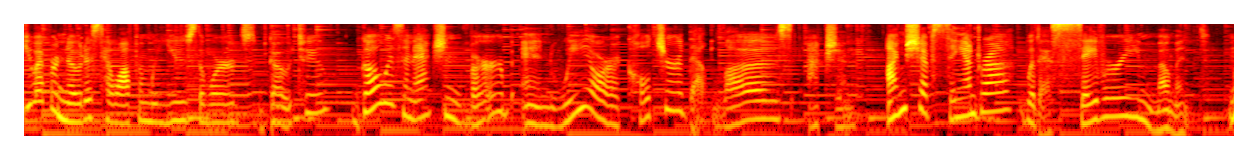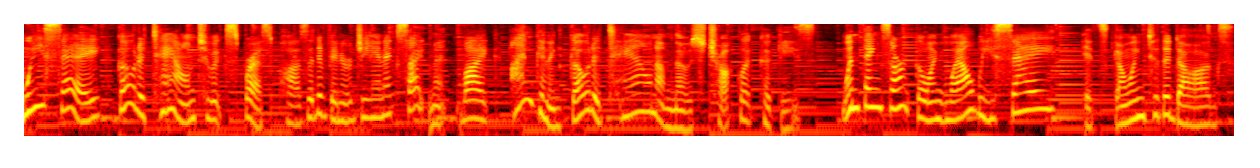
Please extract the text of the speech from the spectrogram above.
you ever noticed how often we use the words go to? Go is an action verb, and we are a culture that loves action. I'm Chef Sandra with a savory moment. We say go to town to express positive energy and excitement, like, I'm gonna go to town on those chocolate cookies. When things aren't going well, we say, it's going to the dogs.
